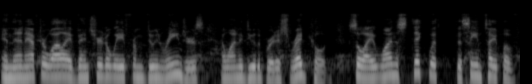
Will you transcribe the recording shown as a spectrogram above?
And then after a while, I ventured away from doing Rangers. I wanted to do the British Redcoat. So I wanted to stick with the same type of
